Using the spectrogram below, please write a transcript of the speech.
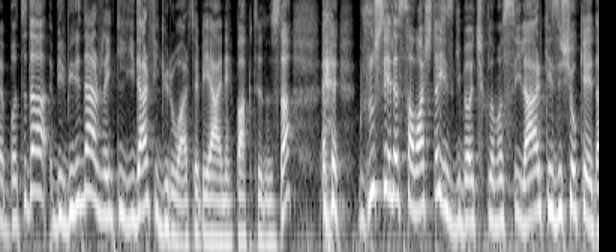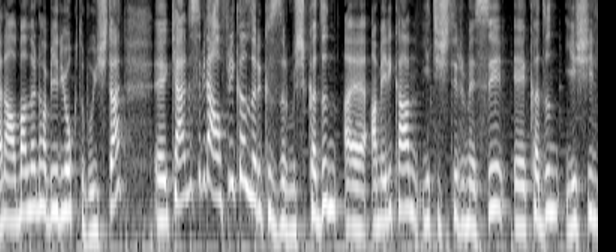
e, Batı'da birbirinden renkli lider figürü var tabii yani baktığınızda. Rusya ile savaştayız gibi açıklamasıyla herkesi şok eden Almanların haberi yoktu bu işten. E, kendisi bir de Afrikalıları kızdırmış. Kadın e, Amerikan yetiştirmesi, kadın yeşil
